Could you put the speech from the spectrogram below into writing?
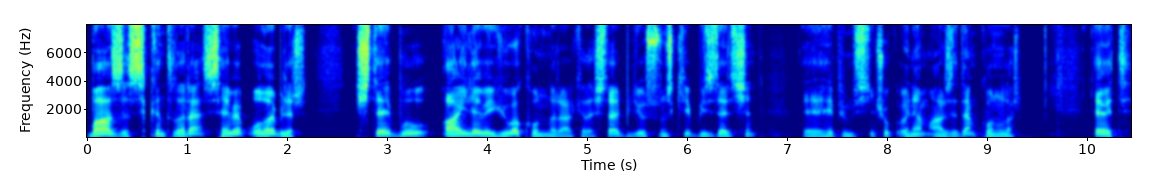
bazı sıkıntılara sebep olabilir. İşte bu aile ve yuva konuları arkadaşlar biliyorsunuz ki bizler için e, hepimiz için çok önem arz eden konular. Evet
